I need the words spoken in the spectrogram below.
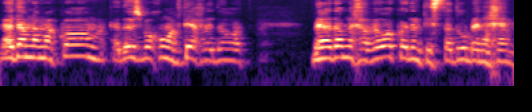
בין אדם למקום, הקדוש ברוך הוא מבטיח לדורות. בין אדם לחברו, קודם תסתדרו ביניכם.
